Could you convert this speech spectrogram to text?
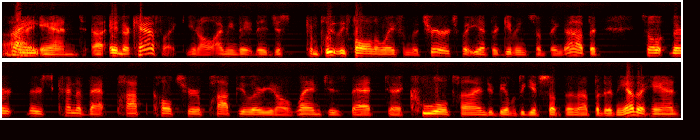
Uh, Right. and uh, and they're Catholic, you know. I mean, they they just completely fallen away from the church, but yet they're giving something up. And so there there's kind of that pop culture, popular, you know, Lent is that uh, cool time to be able to give something up. But on the other hand,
